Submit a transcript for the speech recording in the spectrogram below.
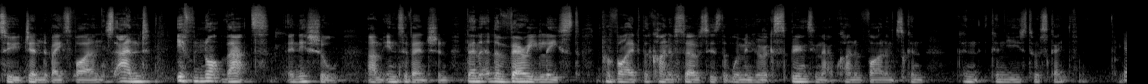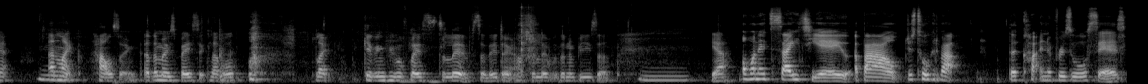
to gender-based violence, and if not that initial um, intervention, then at the very least provide the kind of services that women who are experiencing that kind of violence can can, can use to escape from. from Yeah. And like housing at the most basic level. like giving people places to live so they don't have to live with an abuser. Yeah. I wanted to say to you about just talking about the cutting of resources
